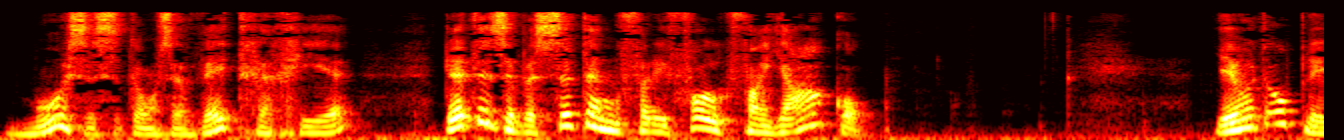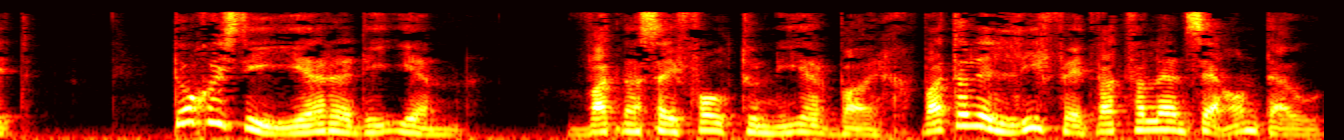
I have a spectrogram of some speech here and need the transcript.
Moses het ons 'n wet gegee. Dit is 'n besitting vir die volk van Jakob. Jy moet oplet. Tog is die Here die een wat na sy volk toe neerbuig, wat hulle liefhet, wat hulle in sy hand hou.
